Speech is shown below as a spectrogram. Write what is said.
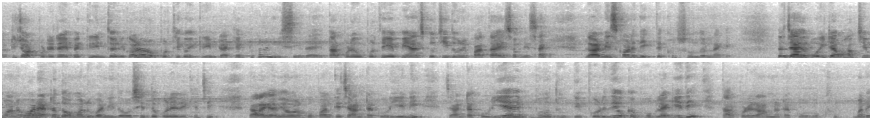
একটু চটপটে টাইপের ক্রিম তৈরি করে, আর ওপর থেকে ওই ক্রিমটাকে একটুখানি মিশিয়ে দেয়। তারপরে উপর থেকে পেঁয়াজ কুচি ধনে পাতা এসব মেশায় গার্নিশ করে, দেখতে খুব সুন্দর লাগে। তো যাই হোক, ওইটা ভাবছি বানাবো আর একটা দমালু বানিয়ে দেবো, সেদ্ধ করে রেখেছি। তার আগে আমি আমার গোপালকে চানটা করিয়ে নিই। চানটা করিয়ে ধূপদীপ করে দিই, ওকে ভোগ লাগিয়ে দিই। তারপরে রান্নাটা করব। খুব মানে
